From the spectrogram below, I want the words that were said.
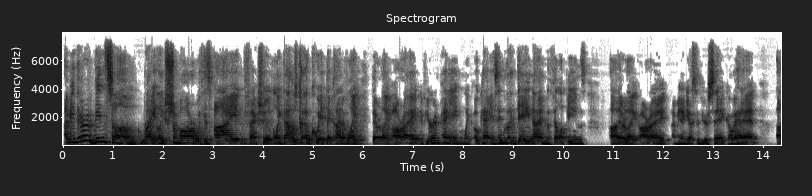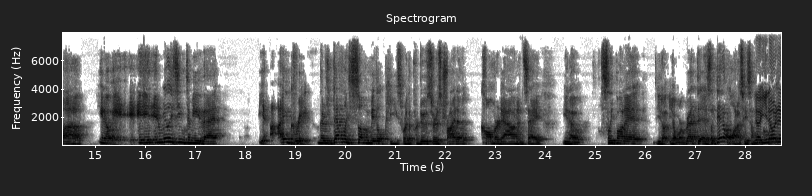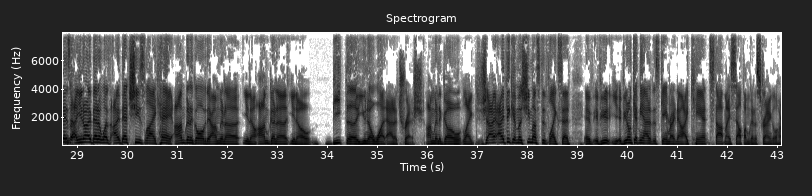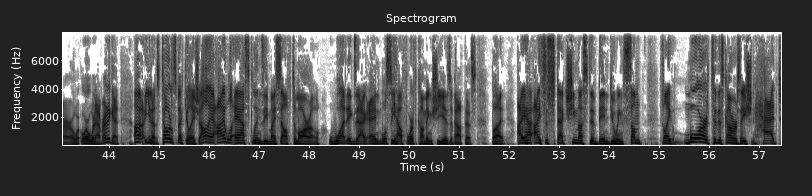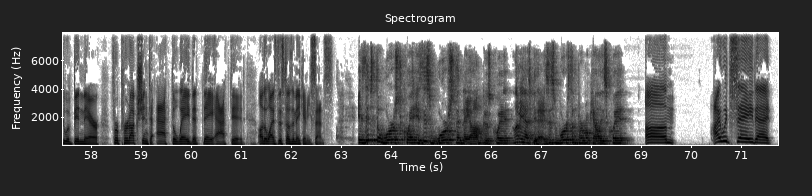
I mean, there have been some, right, like Shamar with his eye infection, like that was of quit that kind of like, they were like, all right, if you're in pain, like, okay. Same with like Dana in the Philippines. Uh, they're like, all right, I mean, I guess if you're sick, go ahead. Uh, you know, it, it, it really seemed to me that, yeah, I agree. There's definitely some middle piece where the producers try to calm her down and say, you know, sleep on it. You don't, you'll regret this. Like they don't want to see someone. No, you know what it is? You know what I bet it was? I bet she's like, hey, I'm going to go over there. I'm going to, you know, I'm going to, you know, beat the you know what out of Trish. I'm going to go like, sh- I, I think it must, she must have like said, if, if you, if you don't get me out of this game right now, I can't stop myself. I'm going to strangle her or, or whatever. And again, uh, you know, it's total speculation. I'll, I will ask Lindsey myself tomorrow what exact, and we'll see how forthcoming she is about this. But I, I suspect she must have been doing some, like more to this conversation had to have been there for production to act the way that they acted. Otherwise, this doesn't make any sense. Is this the worst quit? Is this worse than NaOnka's quit? Let me ask you that. Is this worse than Purple Kelly's quit? Um, I would say that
